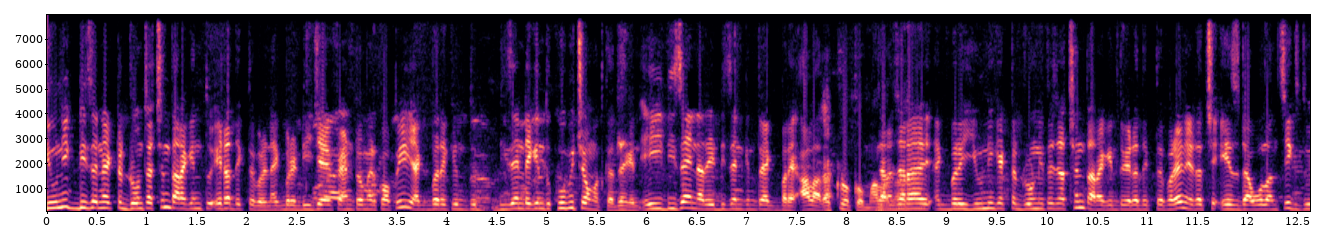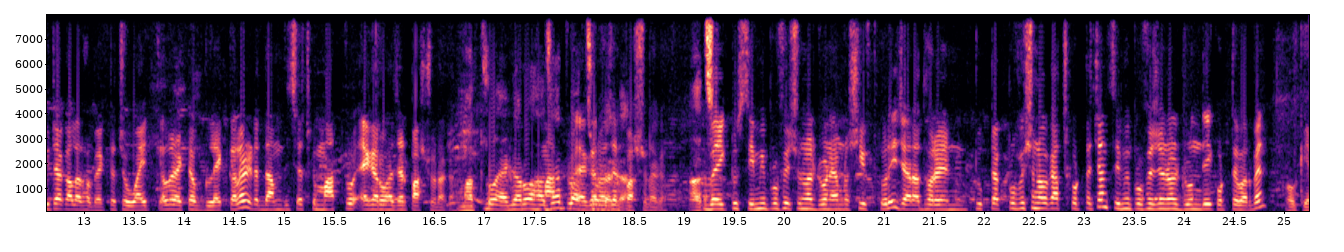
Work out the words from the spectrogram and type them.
ইউনিক ডিজাইনের একটা ড্রোন চাচ্ছেন তারা কিন্তু এটা দেখতে পারেন। একবারে ডিজাই ফ্যান্টমের কপি একবারে কিন্তু ডিজাইনটা কিন্তু খুবই চমৎকার। দেখেন এই ডিজাইন আর এই ডিজাইন কিন্তু একবারে আলাদা। একরকম যারা যারা একবারে ইউনিক একটা ড্রোন নিতে যাচ্ছেন তারা কিন্তু এটা দেখতে পারেন। এটা হচ্ছে এস ডাবল ওয়ান সিক্স দুইটা কালার হবে। একটা হচ্ছে হোয়াইট কালার একটা ব্ল্যাক কালার এটা দাম দিচ্ছে আজকে মাত্র এগারো হাজার পাঁচশো টাকা। মাত্র এগারো হাজার এগারো হাজার পাঁচশো টাকা। আচ্ছা। এবার একটু সেমি প্রফেশনাল ড্রোনে আমরা শিফট করি। যারা ধরেন টুকটাক প্রফেশনাল কাজ করতে চান সেমি প্রফেশনাল ড্রোন দিয়ে করতে পারবেন। ওকে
